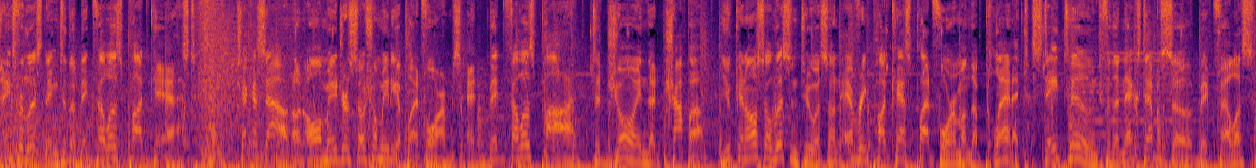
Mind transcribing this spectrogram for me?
Thanks for listening to the Big Fellas Podcast. Check us out on all major social media platforms at Big Fellas Pod to join the chop up. You can also listen to us on every podcast platform on the planet. Stay tuned for the next episode, Big Fellas.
